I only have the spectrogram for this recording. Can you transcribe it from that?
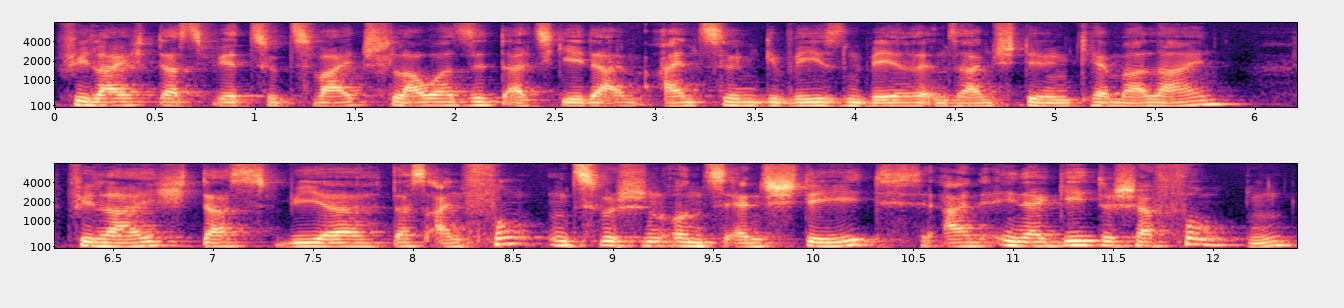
vielleicht, dass wir zu zweit schlauer sind, als jeder im Einzelnen gewesen wäre in seinem stillen Kämmerlein. Vielleicht, dass wir, dass ein Funken zwischen uns entsteht, ein energetischer Funken,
